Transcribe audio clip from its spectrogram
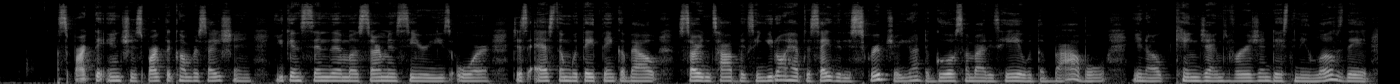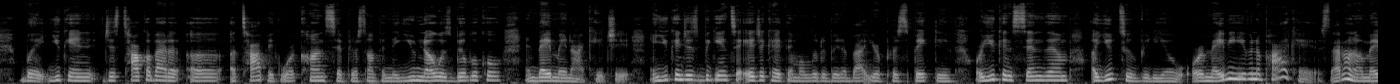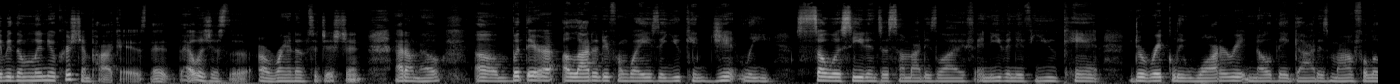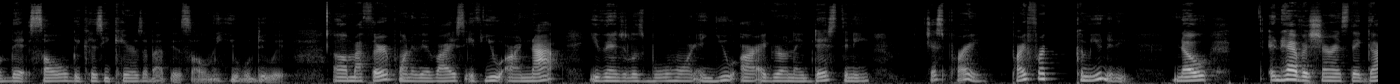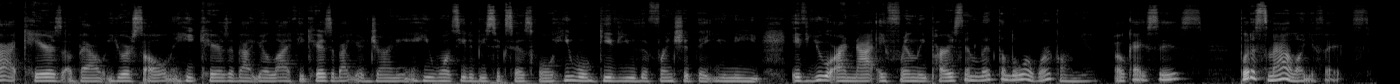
spark the interest, spark the conversation. You can send them a sermon series or just ask them what they think about certain topics. And you don't have to say that it's scripture. You don't have to go off somebody's head with the Bible, you know, King James Version, Destiny loves that. But you can just talk about a, a, a topic or a concept or something that you know is biblical and they may not catch it. And you can just begin to educate them a little bit about your perspective. Or you can send them a YouTube video or maybe even a podcast. I don't know, maybe the Millennial Christian podcast. That that was just a, a random random suggestion. I don't know. Um, but there are a lot of different ways that you can gently sow a seed into somebody's life. And even if you can't directly water it, know that God is mindful of that soul because He cares about that soul and He will do it. Uh, my third point of advice if you are not Evangelist Bullhorn and you are a girl named Destiny, just pray. Pray for community. Know and have assurance that God cares about your soul and He cares about your life. He cares about your journey and He wants you to be successful. He will give you the friendship that you need. If you are not a friendly person, let the Lord work on you. Okay, sis? Put a smile on your face.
